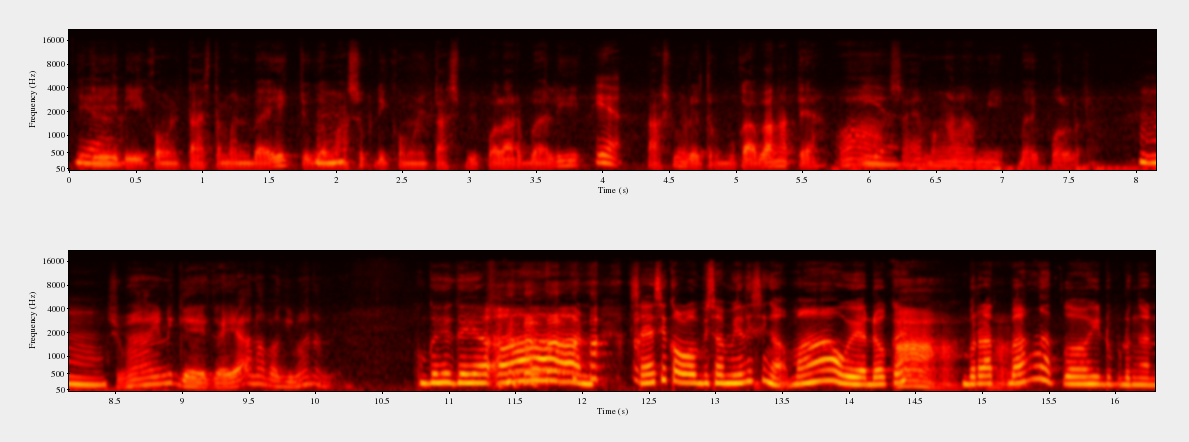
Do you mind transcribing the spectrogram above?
jadi Iya. di komunitas teman baik juga Hmm. masuk di komunitas bipolar Bali Iya. Laksmi udah terbuka banget ya wah Iya. saya mengalami bipolar Hmm. sebenarnya ini gaya-gayaan apa gimana Mi? Gaya-gayaan. Saya sih kalau bisa milih sih nggak mau ya dok ya. Ah, Berat banget loh hidup dengan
